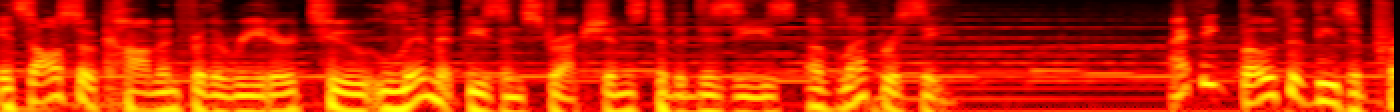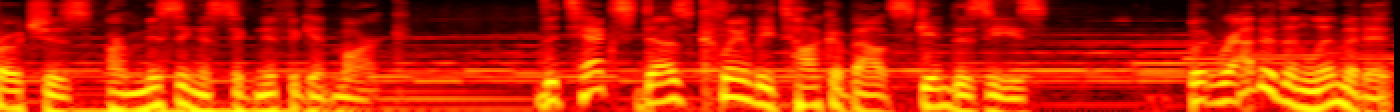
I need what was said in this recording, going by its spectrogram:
It's also common for the reader to limit these instructions to the disease of leprosy. I think both of these approaches are missing a significant mark. The text does clearly talk about skin disease, but rather than limit it,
